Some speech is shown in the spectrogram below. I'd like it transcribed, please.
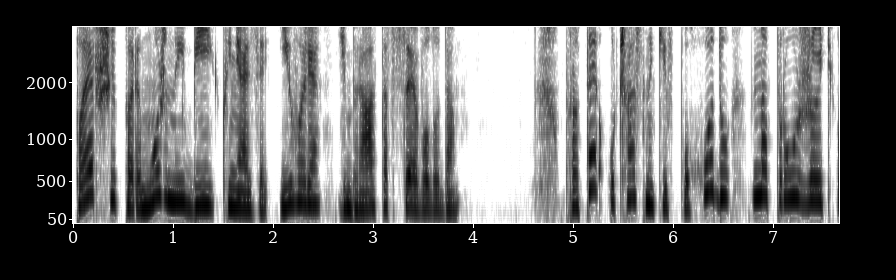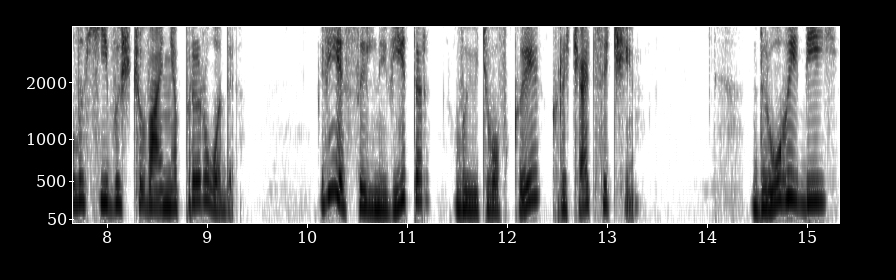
Перший переможний бій князя Ігоря і брата Всеволода. Проте учасників походу напружують лихі вищування природи. Віє сильний вітер, виють вовки, кричать сичі. Другий бій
